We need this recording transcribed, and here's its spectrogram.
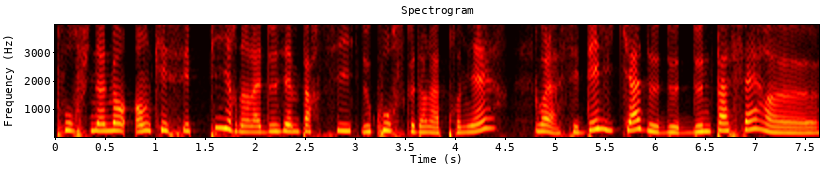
pour finalement encaisser pire dans la deuxième partie de course que dans la première. Voilà, c'est délicat de, ne pas faire euh,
